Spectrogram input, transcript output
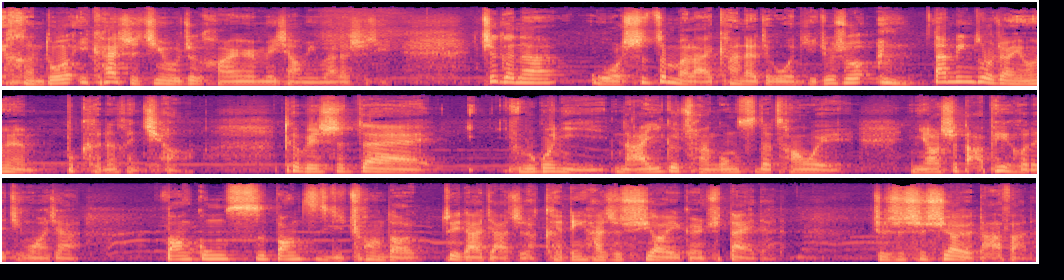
很多一开始进入这个行业人没想明白的事情。这个呢，我是这么来看待这个问题，就是说 单兵作战永远不可能很强，特别是在如果你拿一个船公司的仓位，你要是打配合的情况下，帮公司帮自己创造最大价值，肯定还是需要一个人去带带的，就是是需要有打法的，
